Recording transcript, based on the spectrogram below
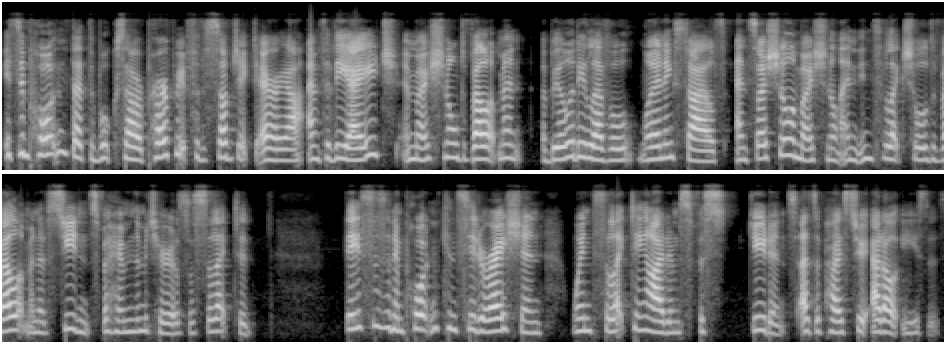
It's important that the books are appropriate for the subject area and for the age, emotional development, ability level, learning styles, and social, emotional, and intellectual development of students for whom the materials are selected. This is an important consideration when selecting items for students as opposed to adult users.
